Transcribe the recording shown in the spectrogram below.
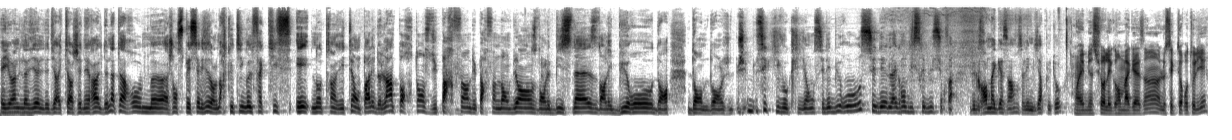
Et Johan Lavielle, le directeur général de Natarome, agence spécialisée dans le marketing olfactif, et notre invité. On parlait de l'importance du parfum, du parfum d'ambiance dans le business, dans les bureaux, dans. dans, dans c'est qui vos clients? C'est des bureaux? C'est de la grande distribution? Enfin, de grands magasins, vous allez me dire plutôt Oui, bien sûr, les grands magasins, le secteur hôtelier,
